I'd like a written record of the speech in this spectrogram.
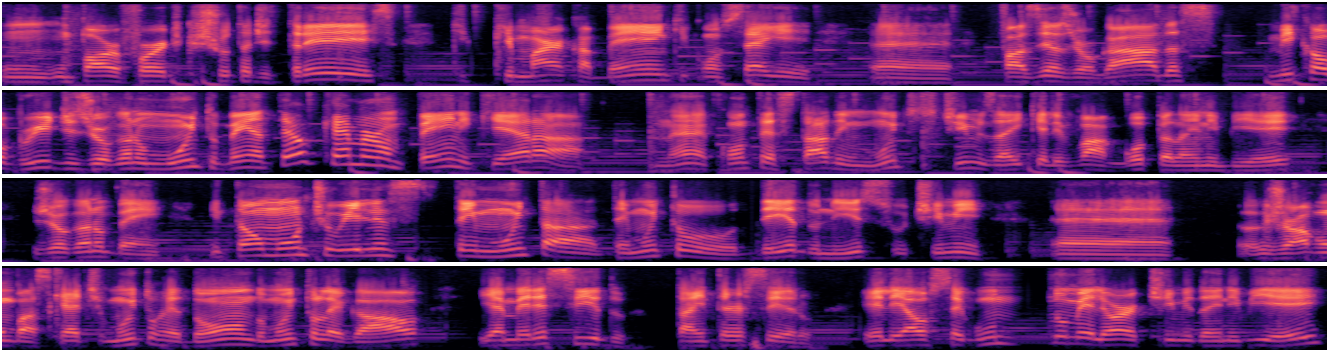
um, um power forward que chuta de três, que, que marca bem, que consegue é, fazer as jogadas. Michael Bridges jogando muito bem, até o Cameron Payne, que era né, contestado em muitos times aí que ele vagou pela NBA, jogando bem. Então o Monte Williams tem, muita, tem muito dedo nisso. O time é, joga um basquete muito redondo, muito legal e é merecido. Tá em terceiro. Ele é o segundo melhor time da NBA,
